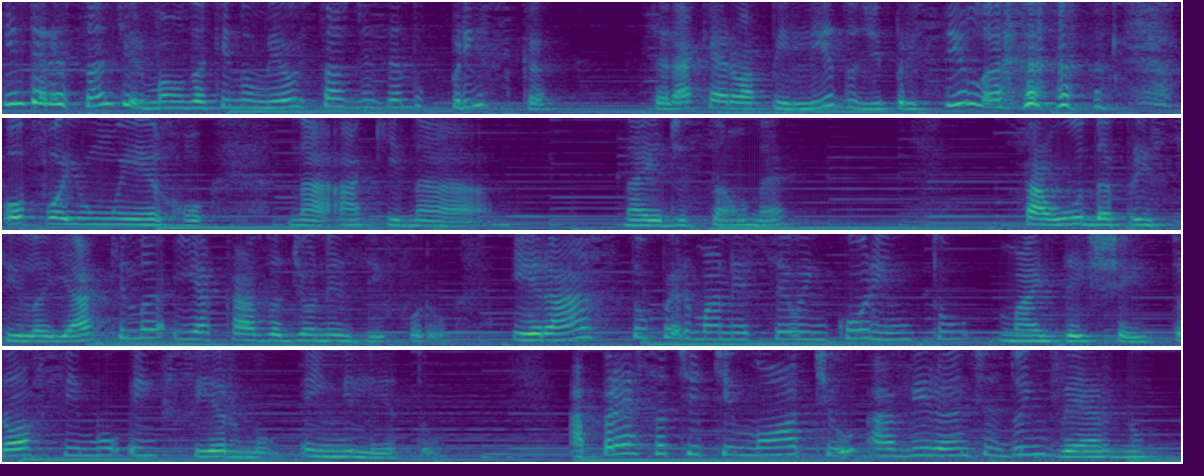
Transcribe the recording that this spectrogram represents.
que interessante, irmãos, aqui no meu está dizendo Prisca. Será que era o apelido de Priscila? Ou foi um erro na, aqui na, na edição, né? Saúda Priscila e Áquila e a casa de Onesíforo. Erasto permaneceu em Corinto, mas deixei Trófimo enfermo em Mileto. Apressa-te, Timóteo, a vir antes do inverno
